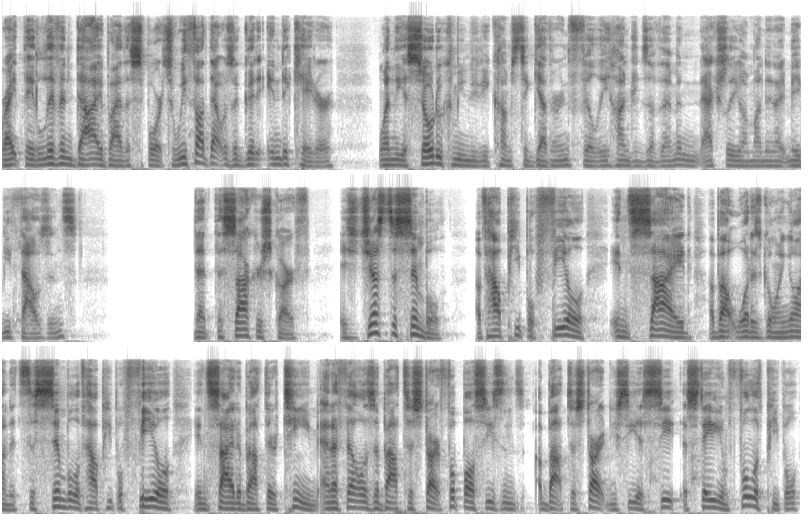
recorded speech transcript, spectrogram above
right? They live and die by the sport. So we thought that was a good indicator when the ASOTU community comes together in Philly, hundreds of them, and actually on Monday night, maybe thousands, that the soccer scarf is just a symbol of how people feel inside about what is going on. It's the symbol of how people feel inside about their team. NFL is about to start, football season's about to start. and You see a, seat, a stadium full of people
